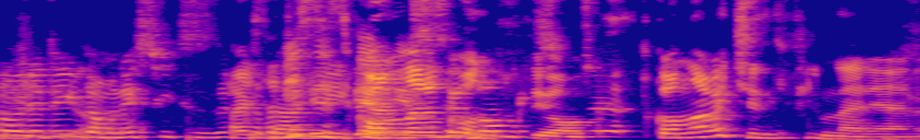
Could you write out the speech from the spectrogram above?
Öyleydi öyle değildi ya. ama Netflix dizileri Hayır kadar sadece değildi. Yani sitcomların sezon konusu yok. bitince Sitcomlar ve çizgi filmler yani.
